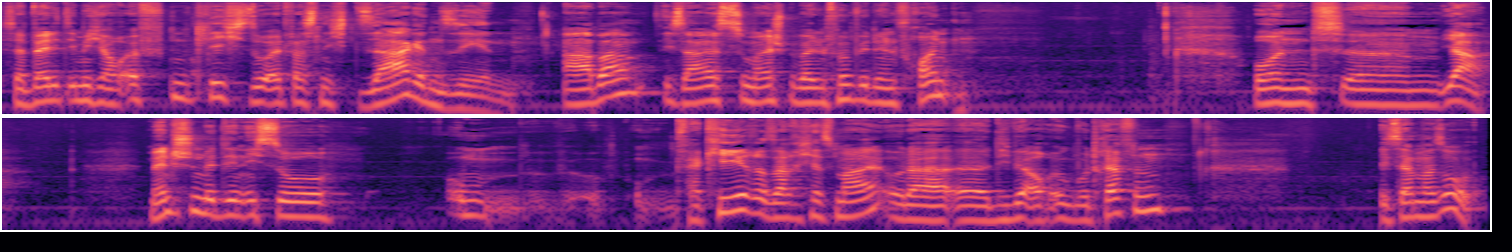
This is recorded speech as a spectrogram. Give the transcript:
Deshalb werdet ihr mich auch öffentlich so etwas nicht sagen sehen. Aber ich sage es zum Beispiel bei den fünf Ideen Freunden. Und ähm, ja, Menschen, mit denen ich so um, um verkehre, sag ich jetzt mal, oder äh, die wir auch irgendwo treffen, ich sag mal so,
